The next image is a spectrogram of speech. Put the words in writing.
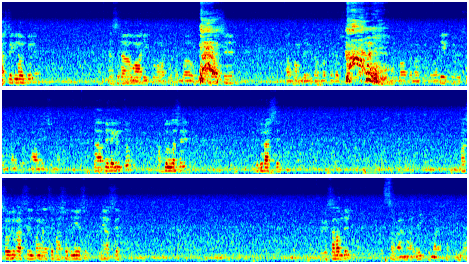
আসতে কিনা হুজুর আসসালামু আলাইকুম রাহমাতুল্লাহ আল্লাহ আল্লাহ আপনি দেখেন তো, আব্দুল্লাহ সাহেব, হুজুর আসছে। বাদশাহ হুজুর আসছেন বাংলাদেশে বাদশাহ নিয়ে এসে নিয়ে আসছেন। তাকে সালাম দেন। আসসালামু আলাইকুম ওয়া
